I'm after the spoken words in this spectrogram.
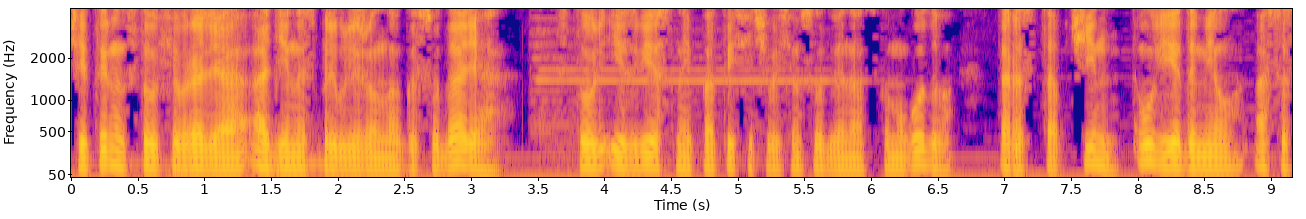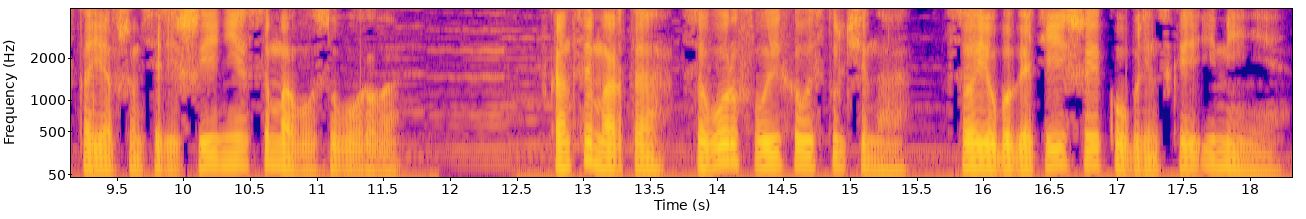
14 февраля один из приближенных государя, столь известный по 1812 году, Растопчин, уведомил о состоявшемся решении самого Суворова. В конце марта Суворов выехал из Тульчина в свое богатейшее Кобринское имение.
